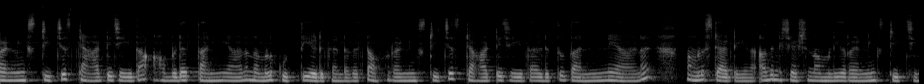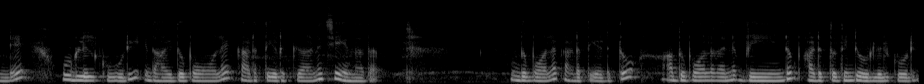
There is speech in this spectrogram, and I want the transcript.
റണ്ണിങ് സ്റ്റിച്ച് സ്റ്റാർട്ട് ചെയ്ത അവിടെ തന്നെയാണ് നമ്മൾ കുത്തി എടുക്കേണ്ടത് കേട്ടോ റണ്ണിങ് സ്റ്റിച്ച് സ്റ്റാർട്ട് ചെയ്ത എടുത്ത് തന്നെയാണ് നമ്മൾ സ്റ്റാർട്ട് ചെയ്യുന്നത്. അതിനുശേഷം നമ്മൾ ഈ റണ്ണിങ് സ്റ്റിച്ചിന്റെ ഉള്ളിൽ കൂടി ഇതാ ഇതുപോലെ കടത്തിയെടുക്കുകയാണ് ചെയ്യുന്നത്. ഇതുപോലെ കടത്തിയെടുത്തു. അതുപോലെ തന്നെ വീണ്ടും അടുത്തതിന്റെ ഉള്ളിൽ കൂടി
